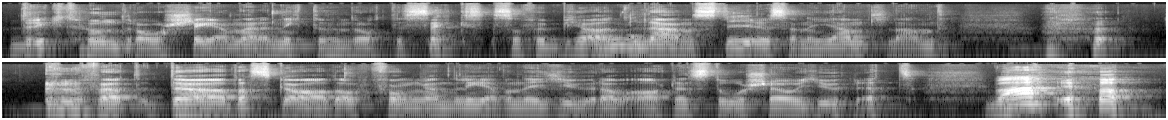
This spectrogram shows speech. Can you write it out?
Drygt 100 år senare, 1986, så förbjöd Länsstyrelsen i Jämtland för att döda, skada och fånga levande djur av arten storsjöodjuret. Va? Ja.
